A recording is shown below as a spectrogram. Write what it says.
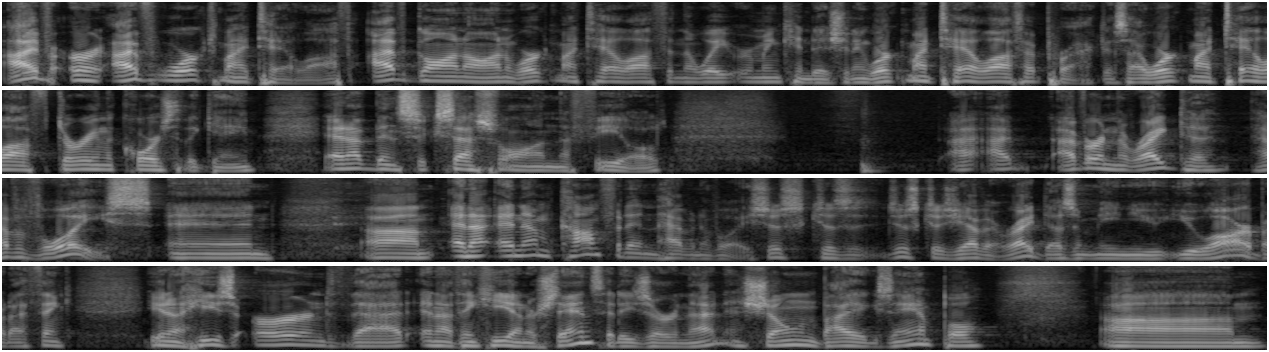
I've, earned, I've worked my tail off. I've gone on, worked my tail off in the weight room and conditioning, worked my tail off at practice. I worked my tail off during the course of the game, and I've been successful on the field. I, have earned the right to have a voice, and um, and I, and I'm confident in having a voice. Just because just because you have it right doesn't mean you you are. But I think you know he's earned that, and I think he understands that he's earned that, and shown by example. Um,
